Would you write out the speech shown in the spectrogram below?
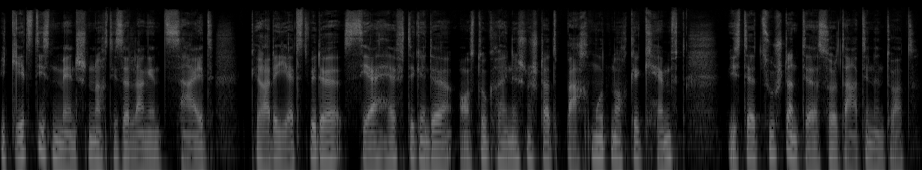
Wie geht es diesen Menschen nach dieser langen Zeit? Gerade jetzt wird ja sehr heftig in der ostukrainischen Stadt Bachmut noch gekämpft. Wie ist der Zustand der Soldatinnen dort?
